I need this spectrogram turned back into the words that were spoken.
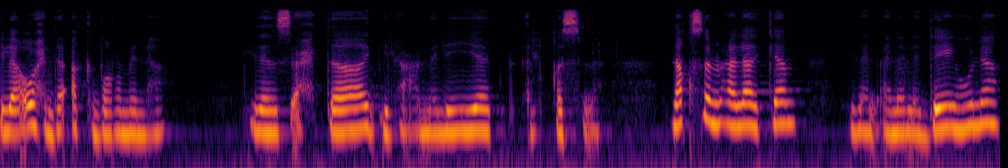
إلى وحدة أكبر منها. إذا سأحتاج إلى عملية القسمة. نقسم على كم؟ إذا أنا لدي هنا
